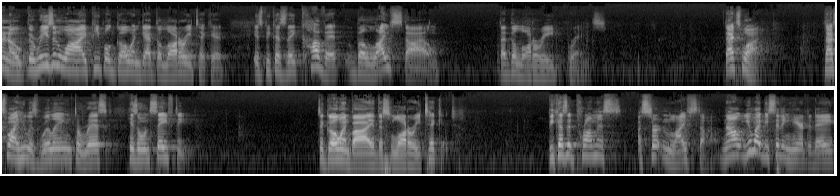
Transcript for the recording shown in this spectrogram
no, no. The reason why people go and get the lottery ticket is because they covet the lifestyle that the lottery brings. That's why. That's why he was willing to risk his own safety to go and buy this lottery ticket because it promised a certain lifestyle. Now, you might be sitting here today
